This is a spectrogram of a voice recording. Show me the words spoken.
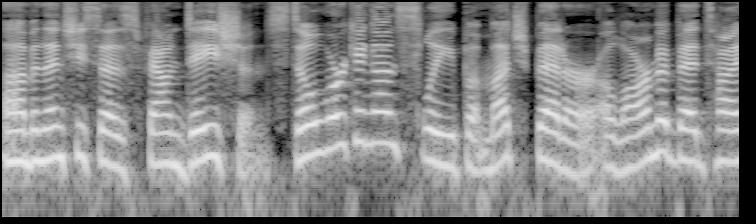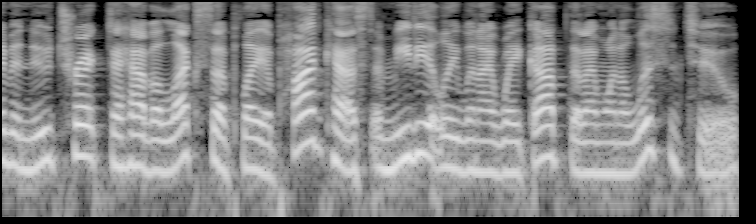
Um, and then she says, foundation, still working on sleep, but much better. Alarm at bedtime, a new trick to have Alexa play a podcast immediately when I wake up that I want to listen to.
